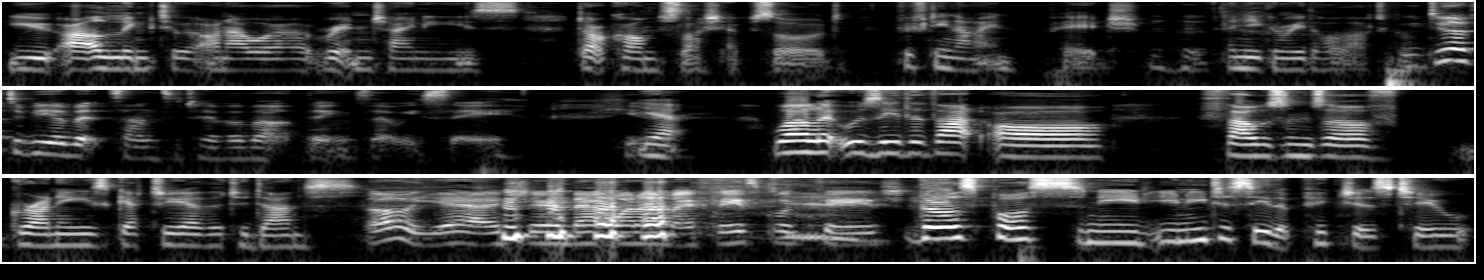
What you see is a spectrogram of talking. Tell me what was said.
you I'll link to it on our writtenchinese.com slash episode fifty nine page, mm-hmm. and you can read the whole article. We do have to be a bit sensitive about things that we say here. Yeah. Well, it was either that or thousands of grannies get together to dance. Oh yeah, I shared that one on my Facebook page. those posts need you need to see the pictures to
